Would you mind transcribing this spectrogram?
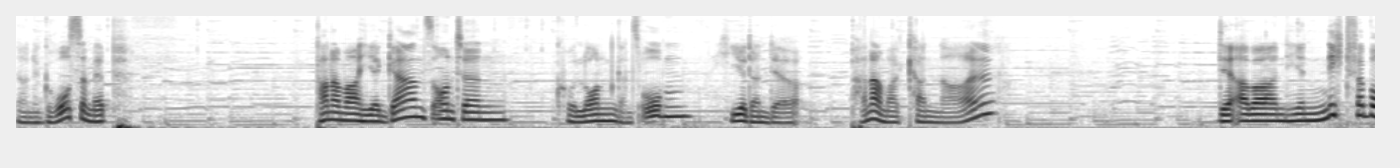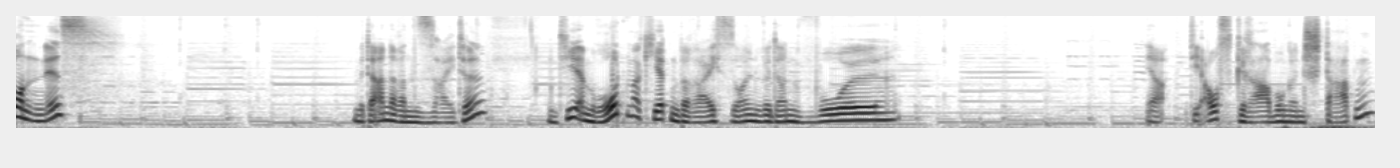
Ja, eine große Map. Panama hier ganz unten. Colon ganz oben. Hier dann der Panama-Kanal. Der aber hier nicht verbunden ist. Mit der anderen Seite. Und hier im rot markierten Bereich sollen wir dann wohl ja, die Ausgrabungen starten.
